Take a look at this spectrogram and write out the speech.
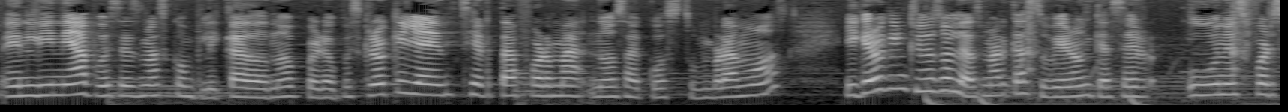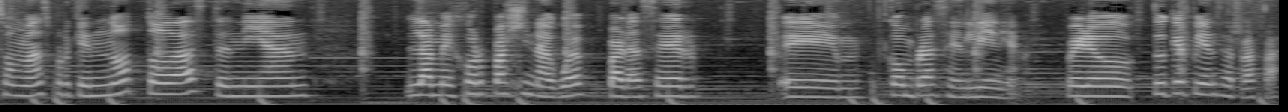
en línea pues es más complicado, ¿no? Pero pues creo que ya en cierta forma nos acostumbramos y creo que incluso las marcas tuvieron que hacer un esfuerzo más porque no todas tenían la mejor página web para hacer eh, compras en línea. Pero ¿tú qué piensas, Rafa?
